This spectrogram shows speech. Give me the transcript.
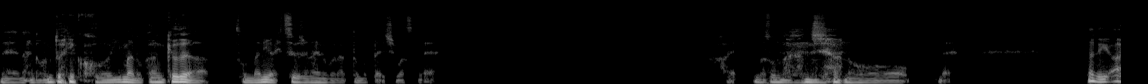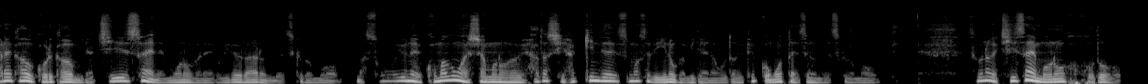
ね、なんか本当にこう、今の環境ではそんなには必要じゃないのかなと思ったりしますね。はい。まあそんな感じで、あのー、ね。なんか、あれ買う、これ買うみたいな小さいね、ものがね、いろいろあるんですけども、まあそういうね、細々したものを果たして100均で済ませていいのかみたいなことは結構思ったりするんですけども、そういうなんか小さいものほど、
